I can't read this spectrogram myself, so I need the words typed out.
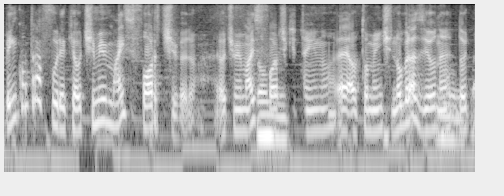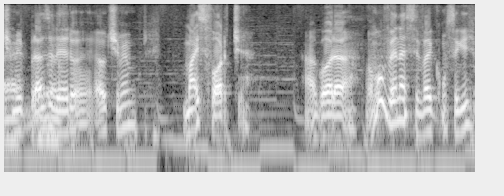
bem contra a Fúria, que é o time mais forte, velho. É o time mais Atualmente. forte que tem no, é, atualmente no Brasil, né? No- Do é, time no brasileiro. É o time mais forte. Agora, vamos ver, né? Se vai conseguir.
